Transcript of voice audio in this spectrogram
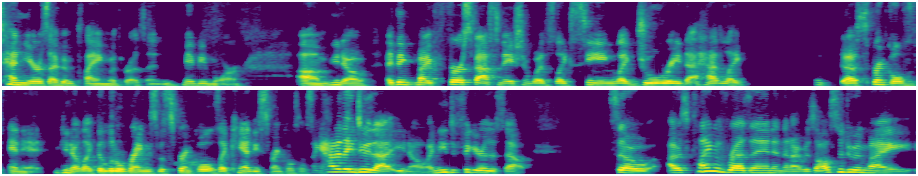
10 years I've been playing with resin, maybe more. Um, you know, I think my first fascination was like seeing like jewelry that had like uh, sprinkles in it, you know, like the little rings with sprinkles, like candy sprinkles. I was like, how do they do that? You know, I need to figure this out. So I was playing with resin and then I was also doing my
